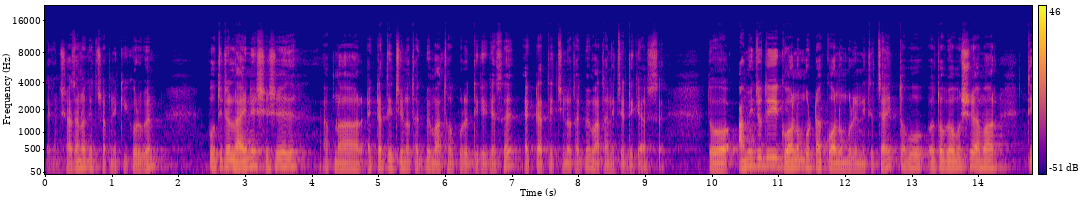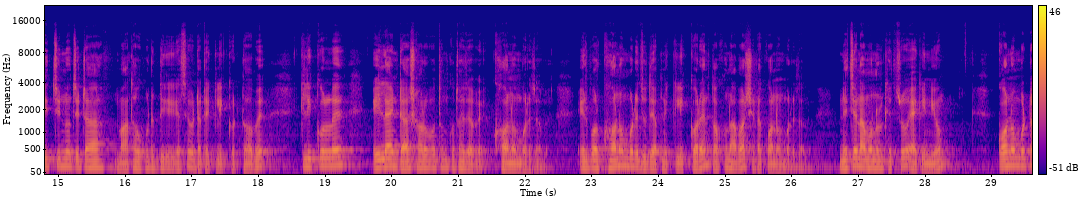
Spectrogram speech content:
দেখেন, সাজানোর ক্ষেত্রে আপনি কি করবেন? প্রতিটা লাইনের শেষে আপনার একটা তীর চিহ্ন থাকবে, মাথা উপরের দিকে গেছে, একটা তীর চিহ্ন থাকবে, মাথা নিচের দিকে আসছে। তো আমি যদি গ নম্বরটা ক নম্বরে নিতে চাই, তবে তবে অবশ্যই আমার তীর চিহ্ন যেটা মাথা উপরের দিকে গেছে, ওটাতে ক্লিক করতে হবে। ক্লিক করলে এই লাইনটা সর্বপ্রথম কোথায় যাবে? খ নম্বরে যাবে। এরপর খ নম্বরে যদি আপনি ক্লিক করেন, তখন আবার সেটা ক নম্বরে যাবে। নিচে নামানোর ক্ষেত্রেও একই নিয়ম। ক নম্বরটা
